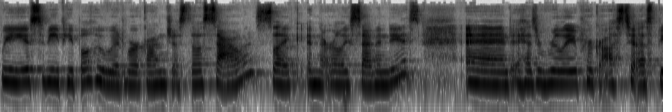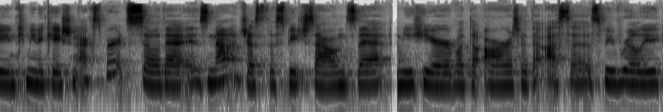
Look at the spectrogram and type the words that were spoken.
we used to be people who would work on just those sounds, like in the early 70s, and it has really progressed to us being communication experts. So that is not just the speech sounds that you hear, but the R's or the S's. We really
